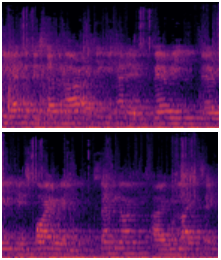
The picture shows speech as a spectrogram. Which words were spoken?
the end of this seminar. I think we had a very, very inspiring seminar. I would like to thank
